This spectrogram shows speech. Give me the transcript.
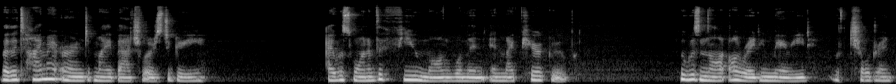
By the time I earned my bachelor's degree, I was one of the few Hmong women in my peer group who was not already married with children.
